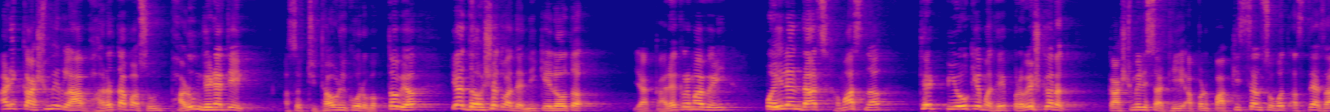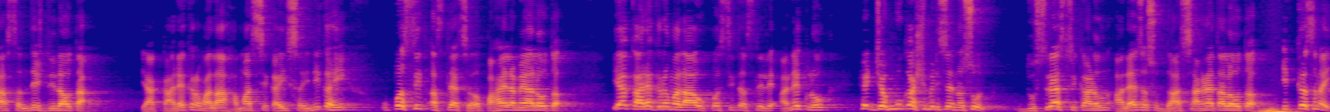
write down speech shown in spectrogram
आणि काश्मीरला भारतापासून फाडून घेण्यात येईल असं चिथावणीखोर वक्तव्य या दहशतवाद्यांनी केलं होतं. या कार्यक्रमावेळी पहिल्यांदाच हमासनं थेट पी ओ केमध्ये प्रवेश करत काश्मीरसाठी आपण पाकिस्तानसोबत असल्याचा संदेश दिला होता. या कार्यक्रमाला हमासचे काही सैनिकही उपस्थित असल्याचं पाहायला मिळालं होतं. या कार्यक्रमाला उपस्थित असलेले अनेक लोक हे जम्मू काश्मीरचे नसून दुसऱ्याच ठिकाणाहून आल्याचं सुद्धा सांगण्यात आलं होतं. इतकंच नाही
